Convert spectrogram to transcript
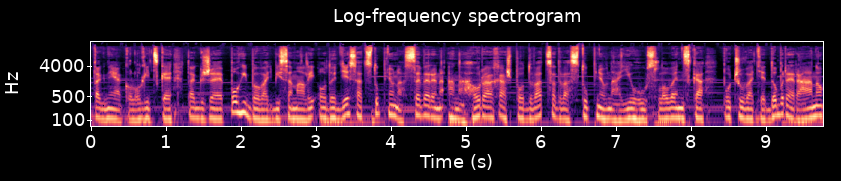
tak nejako logické. Takže pohybovať by sa mali od 10 stupňov na severe a na horách až po 22 stupňov na juhu Slovenska. Počúvate Dobré ráno,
